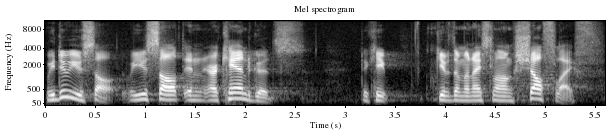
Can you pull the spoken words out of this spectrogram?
We do use salt. We use salt in our canned goods to keep give them a nice long shelf life.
